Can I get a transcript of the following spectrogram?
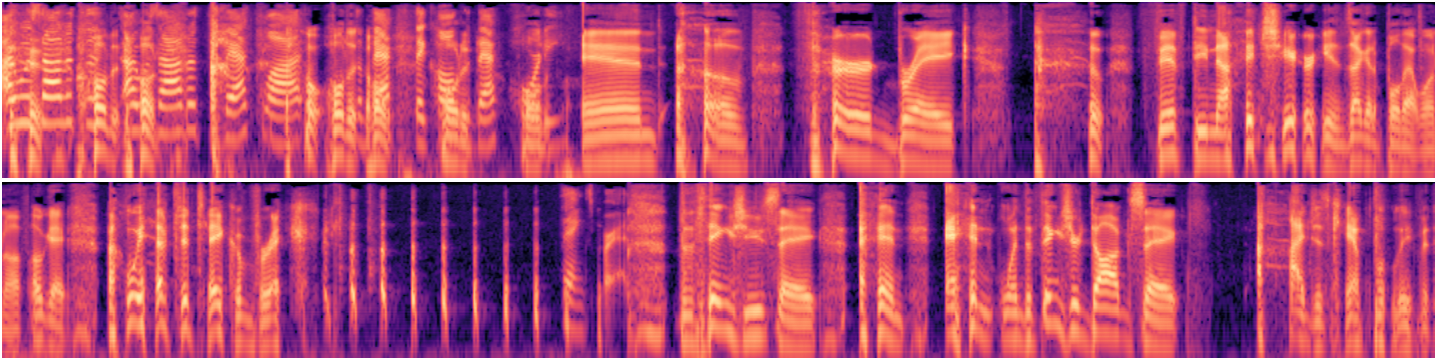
I was out at the it, I was out at the back lot. Oh, hold it. The back hold, they call it the back 40. End of third break. 50 Nigerians. I got to pull that one off. Okay. We have to take a break. Thanks, Brad. the things you say and and when the things your dogs say, I just can't believe it.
